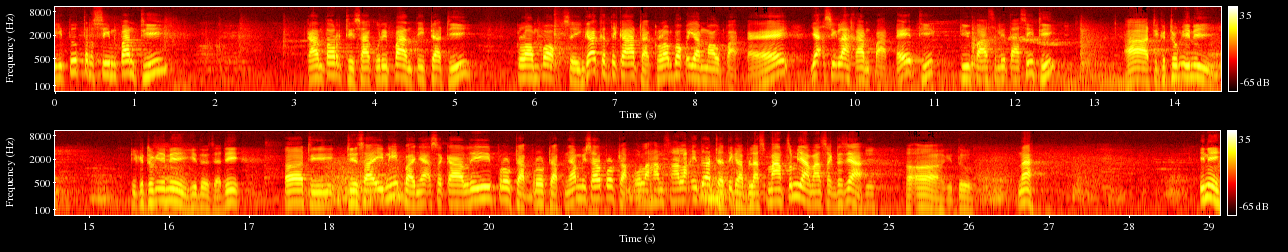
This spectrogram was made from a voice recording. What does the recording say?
itu tersimpan di kantor Desa Kuripan, tidak di kelompok. Sehingga ketika ada kelompok yang mau pakai, ya silahkan pakai di difasilitasi di ah, di gedung ini. Di gedung ini gitu. Jadi eh, di desa ini banyak sekali produk-produknya. Misal produk olahan salak itu ada 13 macam ya Mas Sekdes ya. Heeh, gitu. Nah, ini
